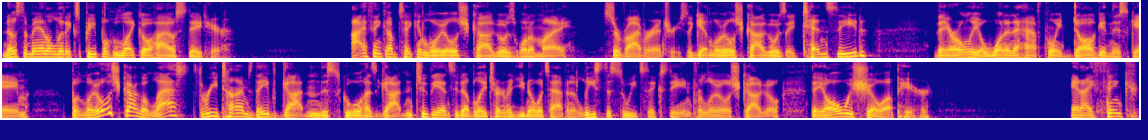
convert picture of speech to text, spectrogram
Know some analytics people who like Ohio State here. I think I'm taking Loyola Chicago as one of my survivor entries. Again, Loyola Chicago is a 10 seed. They are only a one and a half point dog in this game. But Loyola Chicago, last three times they've gotten, this school has gotten to the NCAA tournament, you know what's happened, at least the Sweet 16 for Loyola Chicago. They always show up here. And I think,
